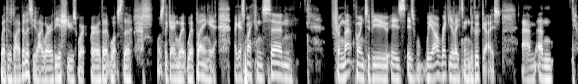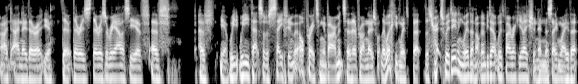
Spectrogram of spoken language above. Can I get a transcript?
where does liability lie where are the issues where, where are the what's the what's the game we're, we're playing here i guess my concern from that point of view is is we are regulating the good guys, um, and I, I, know there are know, there there is there is a reality of of of know, we, we need that sort of safe operating environment so that everyone knows what they're working with. But the threats we're dealing with are not going to be dealt with by regulation in the same way that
